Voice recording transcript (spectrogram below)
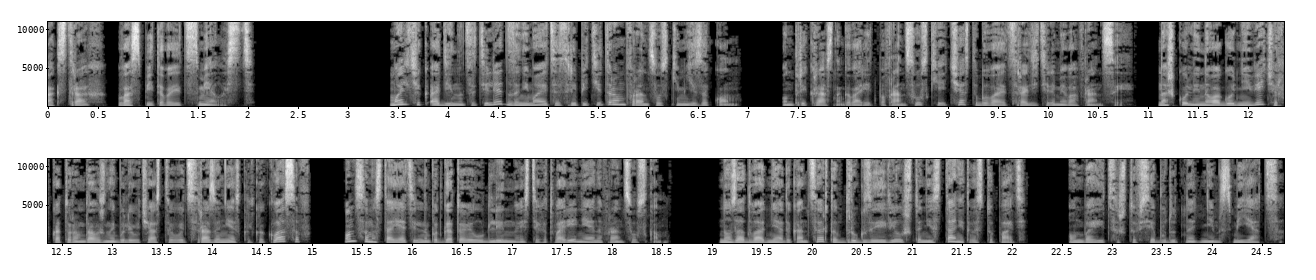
Как страх воспитывает смелость. Мальчик 11 лет занимается с репетитором французским языком. Он прекрасно говорит по-французски, часто бывает с родителями во Франции. На школьный новогодний вечер, в котором должны были участвовать сразу несколько классов, он самостоятельно подготовил длинное стихотворение на французском. Но за два дня до концерта вдруг заявил, что не станет выступать. Он боится, что все будут над ним смеяться.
